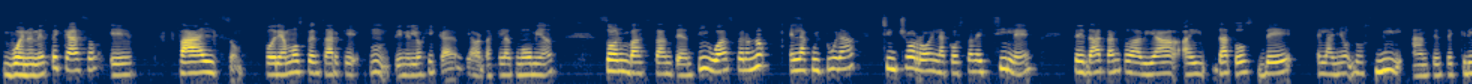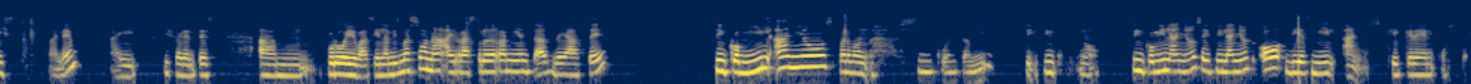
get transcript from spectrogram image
Bueno, en este caso es falso. Podríamos pensar que mm, tiene lógica, la verdad que las momias son bastante antiguas, pero no. En la cultura chinchorro, en la costa de Chile, se datan todavía, hay datos de año 2000 antes de Cristo, ¿vale? Hay diferentes pruebas y en la misma zona hay rastro de herramientas de hace 5.000 años, perdón, 50.000, sí, cinco, no, 5.000 años, 6.000 años o 10.000 años. ¿Qué creen ustedes?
